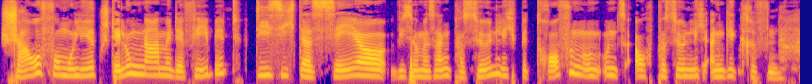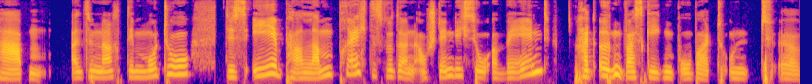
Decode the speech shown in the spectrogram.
scharf formuliert Stellungnahme der FEBIT, die sich da sehr, wie soll man sagen, persönlich betroffen und uns auch persönlich angegriffen haben. Also nach dem Motto, das Ehepaar Lamprecht, das wird dann auch ständig so erwähnt, hat irgendwas gegen Bobat und äh,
